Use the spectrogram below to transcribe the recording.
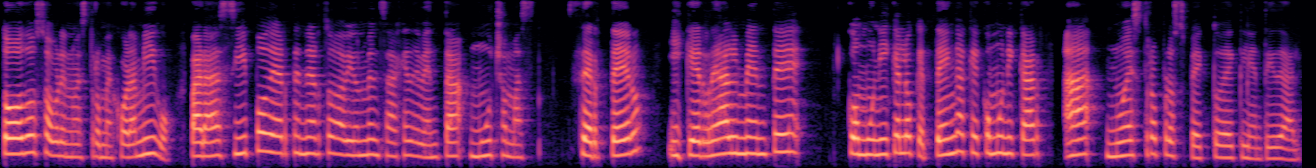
todo sobre nuestro mejor amigo, para así poder tener todavía un mensaje de venta mucho más certero y que realmente comunique lo que tenga que comunicar a nuestro prospecto de cliente ideal.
